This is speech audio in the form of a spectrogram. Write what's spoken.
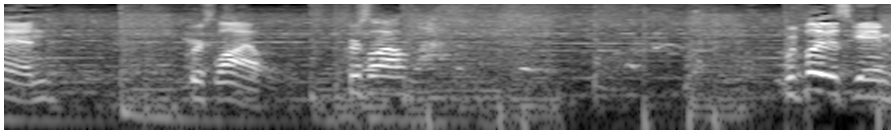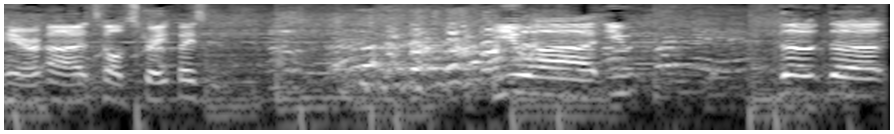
end Chris Lyle. Chris Lyle. We play this game here. Uh, it's called Straight Face. You, uh, you, the the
